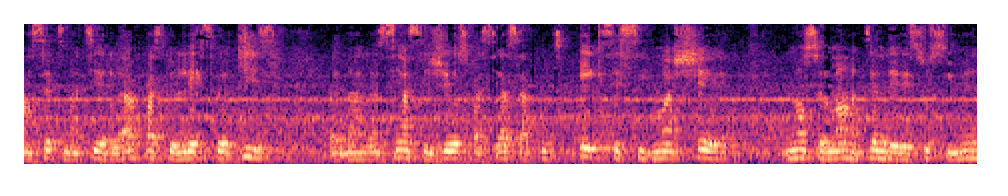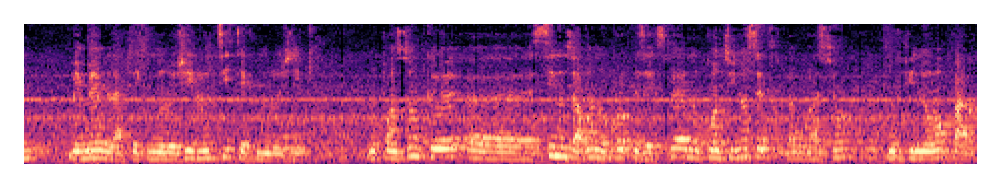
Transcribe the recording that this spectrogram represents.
en cette matière-là parce que l'expertise euh, dans la science géospatiale, ça coûte excessivement cher, non seulement en termes de ressources humaines, mais même la technologie, l'outil technologique. Nous pensons que euh, si nous avons nos propres experts, nous continuons cette collaboration, nous finirons par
